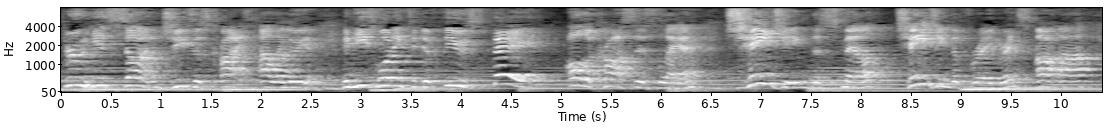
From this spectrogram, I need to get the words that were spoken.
through his son, Jesus Christ. Hallelujah. And he's wanting to diffuse faith all across this land, changing the smell, changing the fragrance. Ha ha.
